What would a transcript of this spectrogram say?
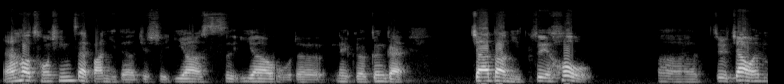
然后重新再把你的就是一二四一二五的那个更改加到你最后，呃，就加完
